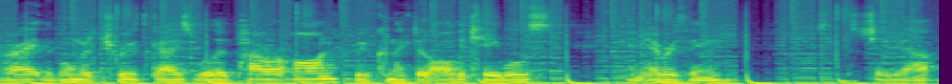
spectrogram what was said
All right, the moment of truth, guys. Will it power on? We've connected all the cables and everything. Let's check it out.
